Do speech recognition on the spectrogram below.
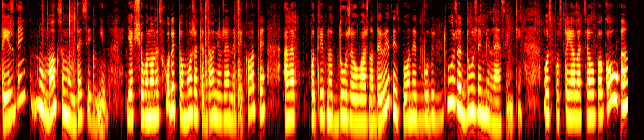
тиждень, ну максимум 10 днів. Якщо воно не сходить, то можете далі вже не чекати, але потрібно дуже уважно дивитись, бо вони будуть дуже-дуже мілесенькі. Ось постояла ця упаковка,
